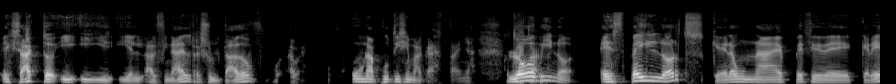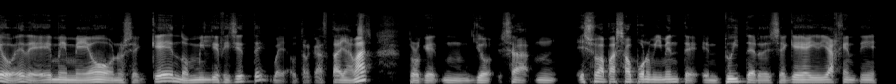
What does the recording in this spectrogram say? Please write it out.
exacto, y, al final el resultado, una putísima castaña. Luego vino Space Lords, que era una especie de, creo, ¿eh? de MMO no sé qué, en 2017, vaya, otra castaña más, porque mm, yo, o sea, mm, eso ha pasado por mi mente en Twitter, de sé que hay gente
